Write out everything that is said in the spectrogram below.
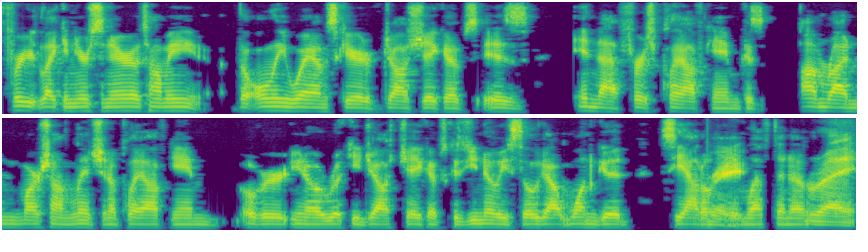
for like in your scenario, Tommy, the only way I'm scared of Josh Jacobs is in that first playoff game because I'm riding Marshawn Lynch in a playoff game over you know rookie Josh Jacobs because you know he's still got one good Seattle Right. game left in him. Right.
